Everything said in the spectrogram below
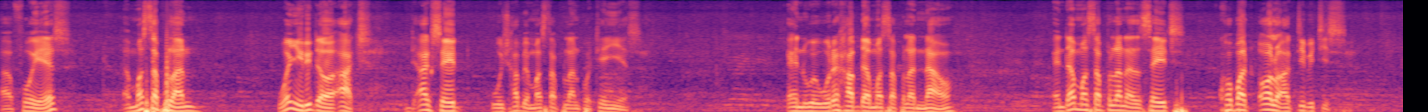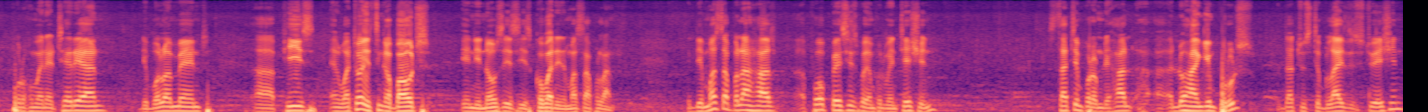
uh, four years. A master plan, when you read our act, the act said we should have a master plan for 10 years. And we already have that master plan now. And that master plan, as I said, covered all our activities for humanitarian, development, uh, peace, and whatever you think about in the Northeast is covered in the master plan. The master plan has four phases for implementation, starting from the uh, low-hanging fruits that will stabilize the situation,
